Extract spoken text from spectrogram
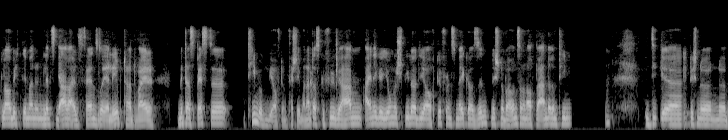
glaube ich, den man in den letzten Jahren als Fan so erlebt hat, weil mit das beste Team irgendwie auf dem Feld steht. Man hat das Gefühl, wir haben einige junge Spieler, die auch Difference Maker sind, nicht nur bei uns, sondern auch bei anderen Teams, die wirklich eine, eine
